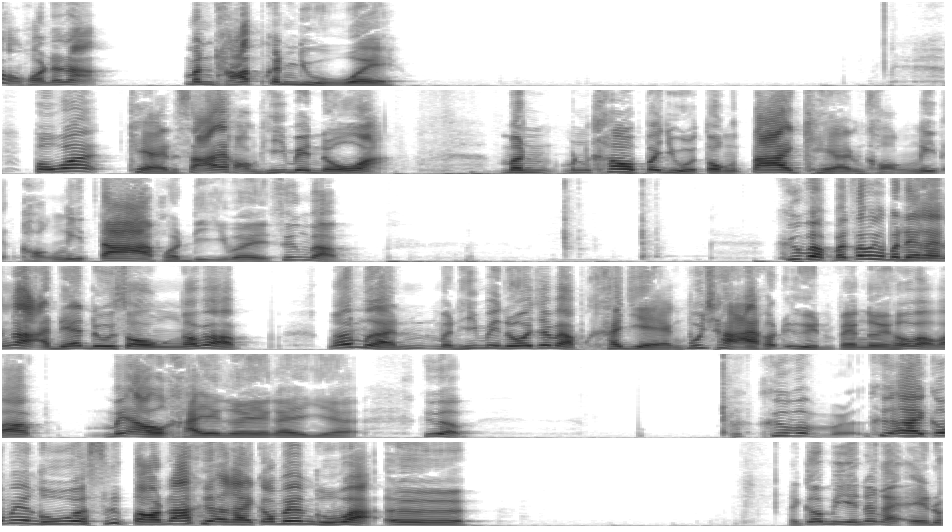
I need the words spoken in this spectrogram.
สองคนนั้นอะ มันทับกันอยู่เว้ยเพราะว่าแขนซ้ายของฮิเมโนะอะมันมันเข้าไปอยู่ตรงใต้แขนของของริต้าพอดีเว้ยซึ่งแบบ คือแบบมันต้องเป็นประเด็นอะไรอะอันเนี้ยดูทรงแล้วแบบก็เหมือนเหมือนฮิเมโนะจะแบบขยงผู้ชายคนอื่นไปเลยเขาแบบว่าไม่เอาใครเลยยังไงอย่างเงี้ย คือแบบ คือแบบคืออะไรก็ไม่รู้อะคือตอนหน้าคืออะไรก็ไม่รู้อะเออแล้วก็มีนั่นไงเอโร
